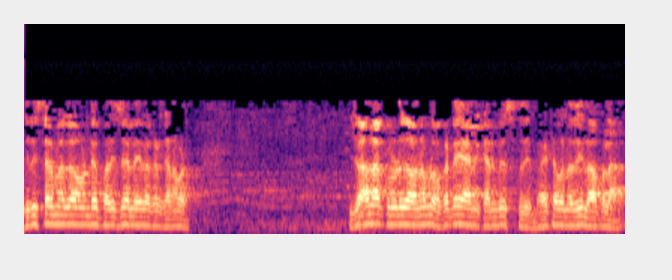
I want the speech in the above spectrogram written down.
గిరిశర్మగా ఉండే పరిచయాలు ఏవి అక్కడ కనబడు జ్వాలాకులుడుగా ఉన్నప్పుడు ఒకటే ఆయన కనిపిస్తుంది బయట ఉన్నది లోపల.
